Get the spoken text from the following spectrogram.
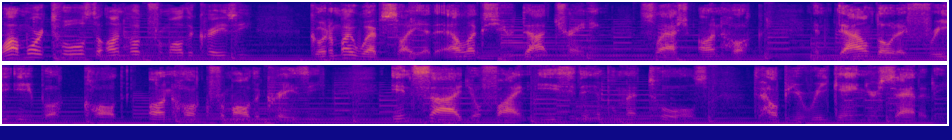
Want more tools to unhook from all the crazy? Go to my website at lxu.training slash unhook and download a free ebook called Unhook from All the Crazy. Inside, you'll find easy to implement tools to help you regain your sanity.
